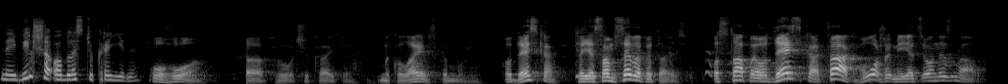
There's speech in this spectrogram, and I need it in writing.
Найбільша область України. Ого. А, о, чекайте. Миколаївська може? Одеська? Та я сам себе питаюся. Остапе, Одеська? Так, боже мій, я цього не знав.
